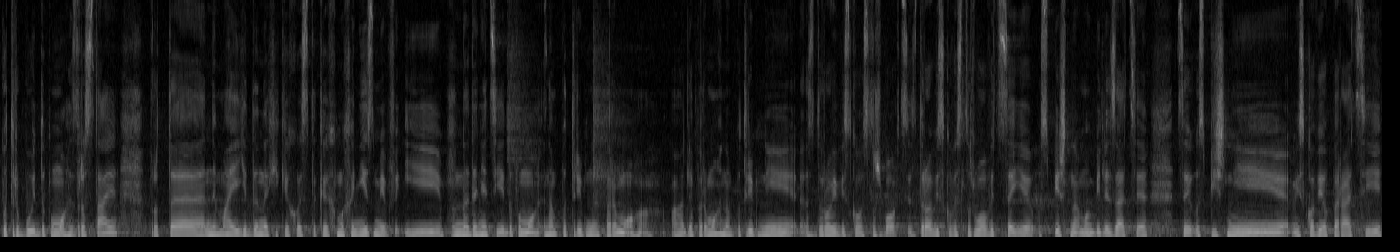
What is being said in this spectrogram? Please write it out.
потребують допомоги, зростає, проте немає єдиних якихось таких механізмів і надання цієї допомоги. Нам потрібна перемога. А для перемоги нам потрібні здорові військовослужбовці. Здоровий військовослужбовець це є успішна мобілізація, це є успішні військові операції,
